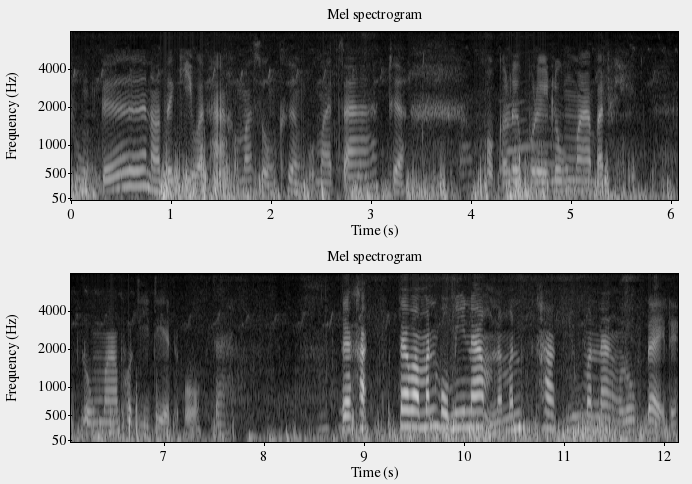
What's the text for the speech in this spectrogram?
ถุงเด้อเนอตะกี้ว่าถาเขามาส่งเครื่องบุมาจ้าเถอะอก็เลยบริลงมาบัดลงมาพอดีเดดออกจ้าแต่ค่ะแต่ว่ามันบ่มีน้ำนะมันคักยุมันนั่งโลกได้เด้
